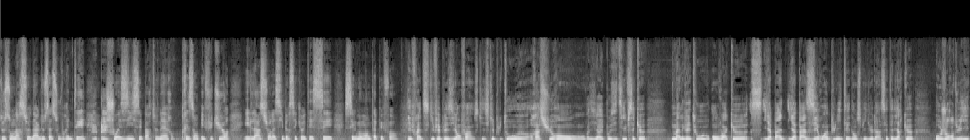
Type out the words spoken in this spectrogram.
de son arsenal, de sa souveraineté, choisit ses partenaires présents et futurs. Et là, sur la cybersécurité, c'est c'est le moment de taper fort. Et Fred, ce qui fait plaisir, enfin, ce qui, ce qui est plutôt euh, rassurant, on va dire, et positif, c'est que malgré tout, on voit qu'il n'y a, pas, a pas zéro impunité dans ce milieu-là. C'est-à-dire que aujourd'hui,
